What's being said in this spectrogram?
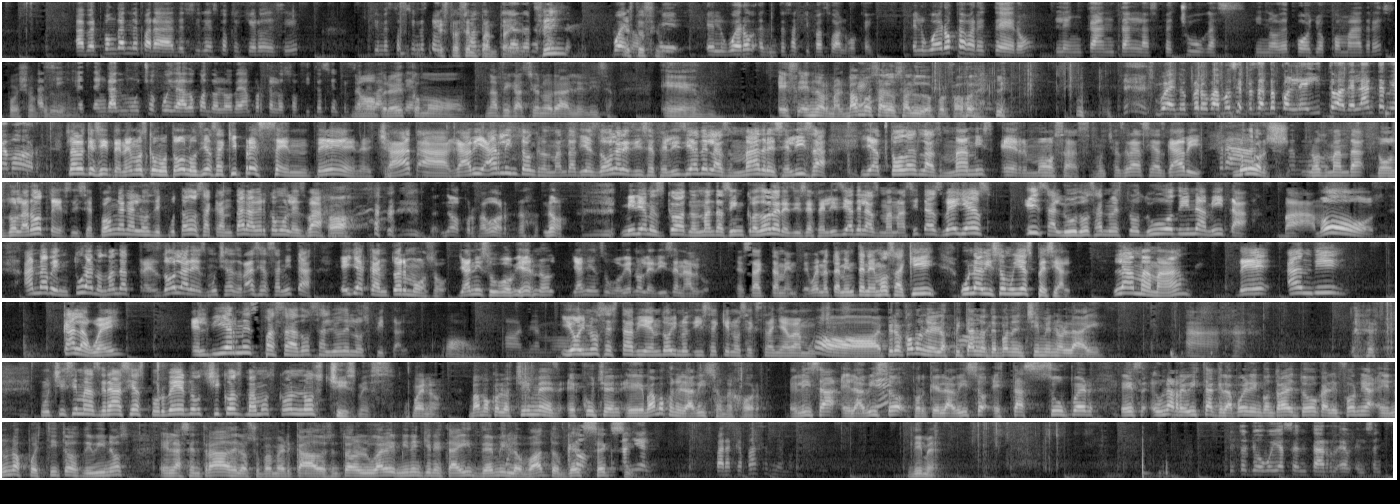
A ver, pónganme para decir esto que quiero decir. Sí me, estoy- sí me estoy Estás en pantalla. Sí. Bueno, estás en- eh, el güero, entonces aquí pasó algo, ok. El güero cabaretero le encantan las pechugas y no de pollo, comadres. Pollo Así crudo. que tengan mucho cuidado cuando lo vean porque los ojitos siempre se le No, van pero es directo. como una fijación oral, Elisa. Eh, es, es normal. Vamos a los saludos, por favor. Bueno, pero vamos empezando con Leito. Adelante, mi amor. Claro que sí, tenemos como todos los días aquí presente en el chat a Gaby Arlington que nos manda 10 dólares. Dice, feliz día de las madres, Elisa, y a todas las mamis hermosas. Muchas gracias, Gaby. Lorch nos manda dos dolarotes. Dice, pongan a los diputados a cantar a ver cómo les va. Oh, No, por favor, no, no. Miriam Scott nos manda 5 dólares. Dice, feliz día de las mamacitas bellas y saludos a nuestro dúo Dinamita. ¡Vamos! Ana Ventura nos manda 3 dólares. Muchas gracias, Anita. Ella cantó hermoso. Ya ni su gobierno, ya ni en su gobierno le dicen algo. Exactamente. Bueno, también tenemos aquí un aviso muy especial. La mamá de Andy Callaway el viernes pasado salió del hospital. Ay, amor. Y hoy nos está viendo y nos dice que nos extrañaba mucho. Ay, pero ¿cómo en el hospital no te ponen chisme no like? Ajá. Muchísimas gracias por vernos, chicos. Vamos con los chismes. Bueno, vamos con los chismes. Escuchen, eh, vamos con el aviso mejor. Elisa, el aviso, porque el aviso está súper. Es una revista que la pueden encontrar en todo California, en unos puestitos divinos, en las entradas de los supermercados, en todos los lugares. Miren quién está ahí, Demi Lovato, qué No, sexy. Daniel, para que pases, mi amor. Dime. Yo voy a sentar eh, el señor.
